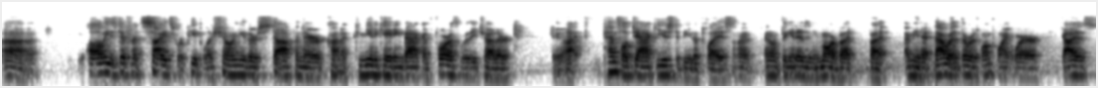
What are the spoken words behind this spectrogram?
uh, all these different sites where people are showing you their stuff and they're kind of communicating back and forth with each other. You know, I, PencilJack used to be the place, and I, I don't think it is anymore. But but I mean, it, that was there was one point where guys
